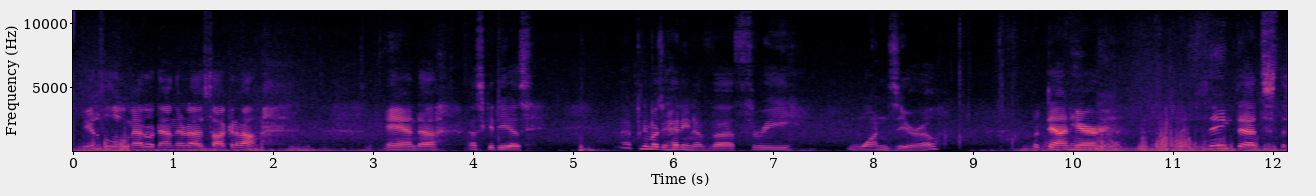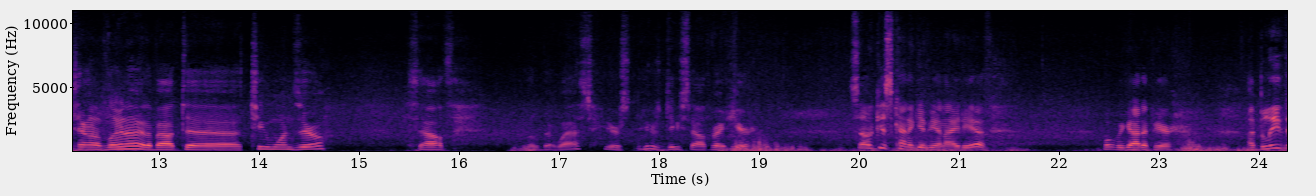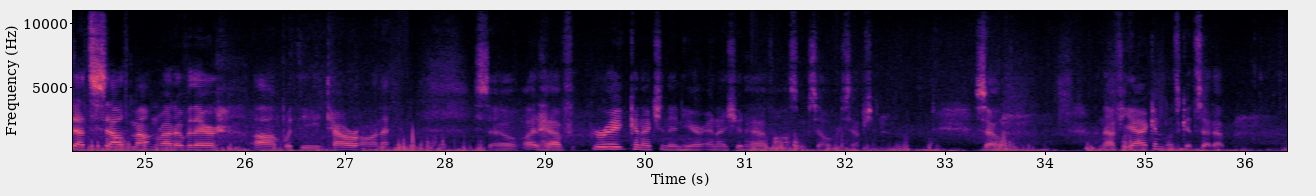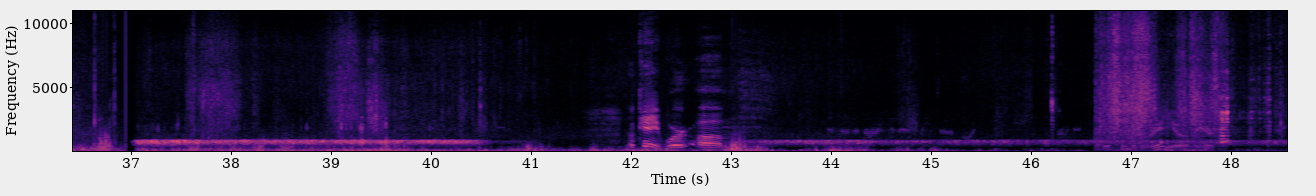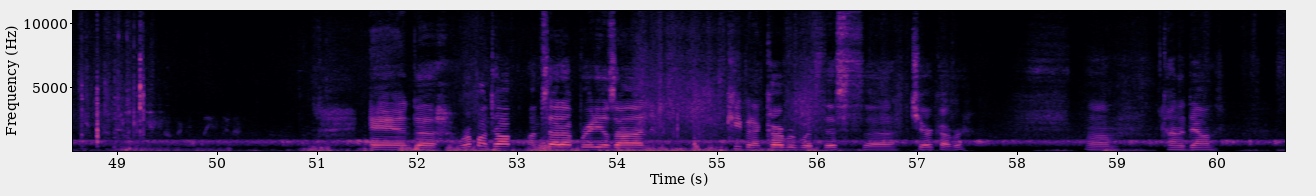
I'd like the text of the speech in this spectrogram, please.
Beautiful little meadow down there that I was talking about. And uh, Escudilla's uh, pretty much a heading of uh, 310. Look down here. I think that's the town of Luna at about uh, 210 south, a little bit west. Here's here's due south right here. So just kind of give you an idea of what we got up here. I believe that's South Mountain right over there um, with the tower on it. So I'd have great connection in here and I should have awesome cell reception. So enough yakking, let's get set up. Okay, we're um listen to the radio over here. And uh, we're up on top. I'm set up, radio's on, keeping it covered with this uh, chair cover. Um, kind of down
